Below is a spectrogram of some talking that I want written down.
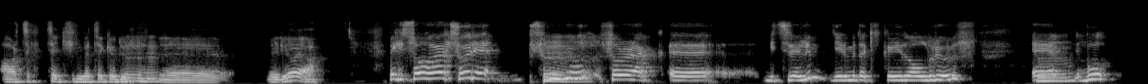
Artık tek filme tek ödül hı hı. E, veriyor ya. Peki son olarak şöyle şunu hmm. sorarak e, bitirelim. 20 dakikayı dolduruyoruz. E, hmm. Bu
